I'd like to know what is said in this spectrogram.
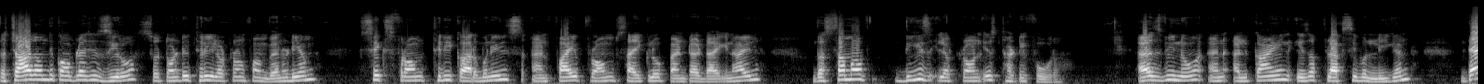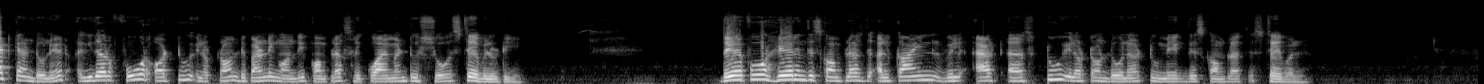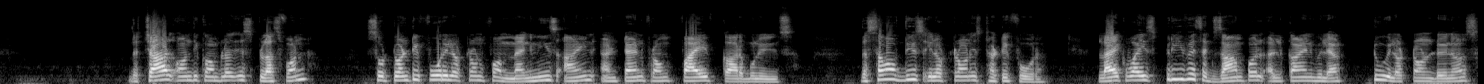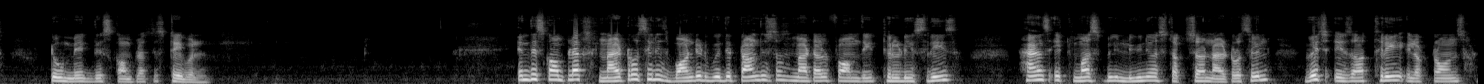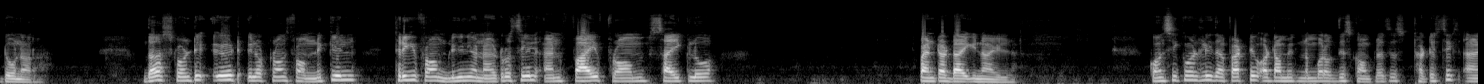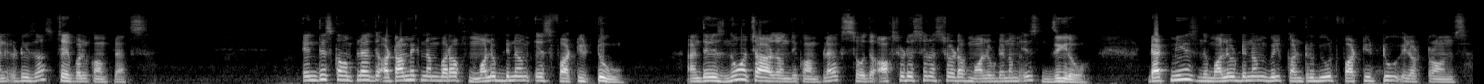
The charge on the complex is 0. So, 23 electron from vanadium, 6 from 3 carbonyls and 5 from cyclopentadienyl. The sum of these electron is 34. As we know an alkyne is a flexible ligand that can donate either 4 or 2 electron depending on the complex requirement to show stability. Therefore, here in this complex the alkyne will act as 2 electron donor to make this complex stable. The charge on the complex is plus 1. So, 24 electron from manganese ion and 10 from 5 carbonyls. The sum of these electron is 34. Likewise, previous example alkyne will act 2 electron donors to make this complex stable. In this complex, nitrosyl is bonded with the transition metal from the 3D series. Hence, it must be linear structure nitrosyl which is a 3 electrons donor. Thus, 28 electrons from nickel, 3 from linear nitrosyl and 5 from cyclopentadienyl. Consequently, the effective atomic number of this complex is 36 and it is a stable complex. In this complex, the atomic number of molybdenum is 42 and there is no charge on the complex. So, the oxidation state of molybdenum is 0. That means the molybdenum will contribute 42 electrons.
